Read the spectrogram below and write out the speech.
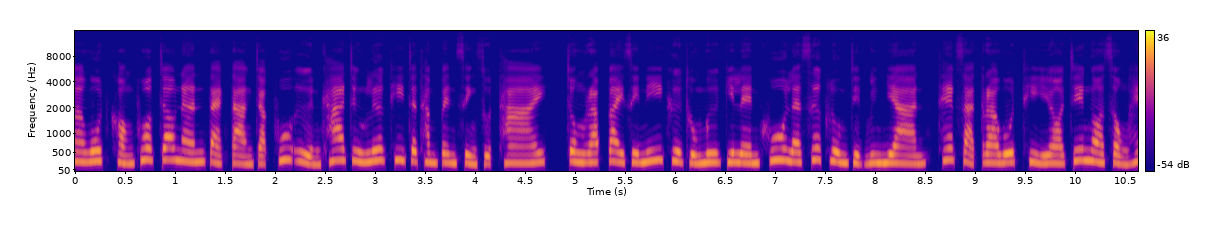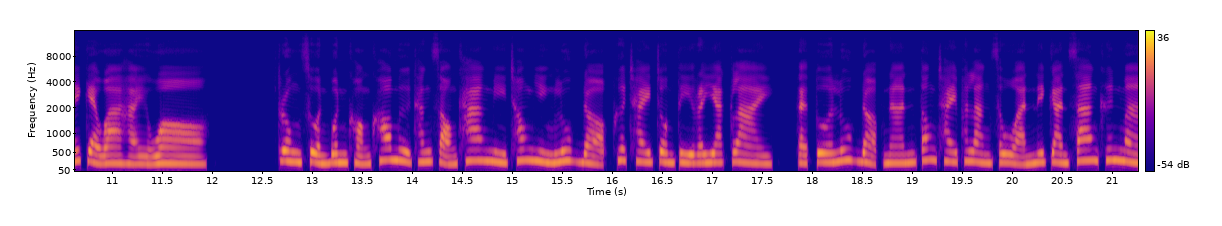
อาวุธของพวกเจ้านั้นแตกต่างจากผู้อื่นข้าจึงเลือกที่จะทำเป็นสิ่งสุดท้าย จงรับไปสินี่คือถุงมือกิเลนคู่และเสื้อคลุมจิตวิญญาณ เทพศาสตราวุธถี่ยอเจี้ยงอส่งให้แก่วาไฮวอตรงส่วนบนของข้อมือทั้งสองข้างมีช่องยิงลูกดอกเพื่อใช้โจมตีระยะไกล แต่ตัวลูกดอกนั้นต้องใช้พลังสวรรค์ในการสร้างขึ้นมา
